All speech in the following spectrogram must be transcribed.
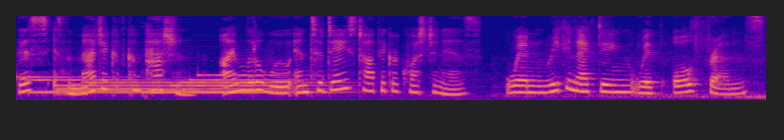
This is the magic of compassion. I'm Little Woo, and today's topic or question is When reconnecting with old friends,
